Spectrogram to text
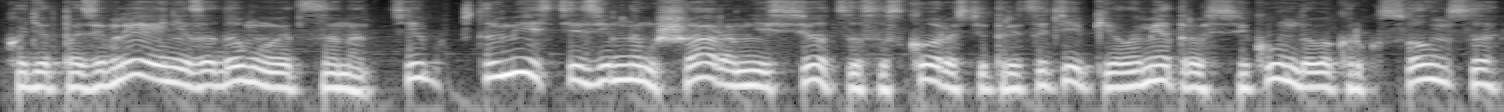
ходит по Земле и не задумывается над тем, что вместе с земным шаром несется со скоростью 30 км в секунду вокруг Солнца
